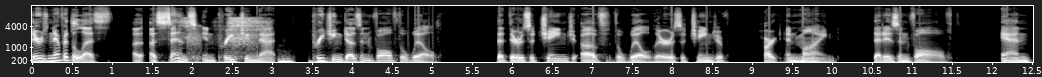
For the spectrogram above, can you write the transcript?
there's nevertheless a, a sense in preaching that preaching does involve the will that there is a change of the will, there is a change of heart and mind that is involved, and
